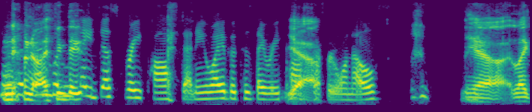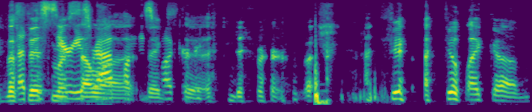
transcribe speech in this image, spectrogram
No, no, I think wouldn't they- just recast anyway because they recast Yeah. everyone else. Yeah, like the That's fifth series Myrcella wrap on this begs fucker. to differ. But I feel I feel like um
